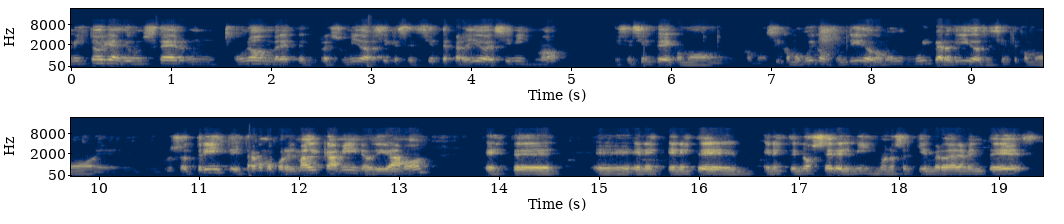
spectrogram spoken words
mi historia es de un ser, un, un hombre, resumido así, que se siente perdido de sí mismo y se siente como como, sí, como muy confundido, como muy perdido, se siente como eh, incluso triste y está como por el mal camino, digamos, este, eh, en, este, en este no ser el mismo, no ser quien verdaderamente es.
